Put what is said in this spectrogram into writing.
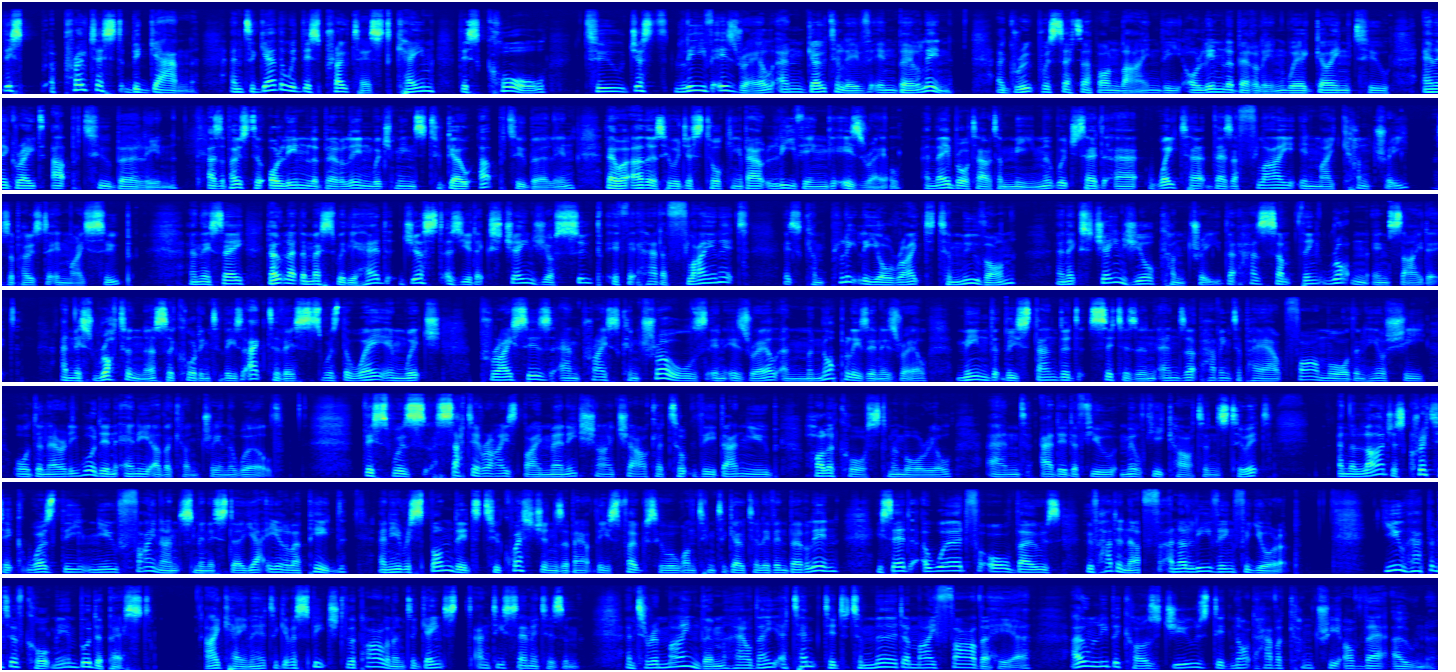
this protest began, and together with this protest came this call to just leave Israel and go to live in Berlin a group was set up online, the Olim le Berlin. We're going to emigrate up to Berlin. As opposed to Olim le Berlin, which means to go up to Berlin, there were others who were just talking about leaving Israel. And they brought out a meme which said, uh, Waiter, there's a fly in my country, as opposed to in my soup. And they say, don't let them mess with your head, just as you'd exchange your soup if it had a fly in it. It's completely your right to move on and exchange your country that has something rotten inside it. And this rottenness, according to these activists, was the way in which prices and price controls in Israel and monopolies in Israel mean that the standard citizen ends up having to pay out far more than he or she ordinarily would in any other country in the world. This was satirized by many. Shai Chalker took the Danube Holocaust Memorial and added a few milky cartons to it. And the largest critic was the new finance minister, Yair Lapid, and he responded to questions about these folks who were wanting to go to live in Berlin. He said, A word for all those who've had enough and are leaving for Europe. You happen to have caught me in Budapest. I came here to give a speech to the Parliament against anti Semitism and to remind them how they attempted to murder my father here only because Jews did not have a country of their own.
